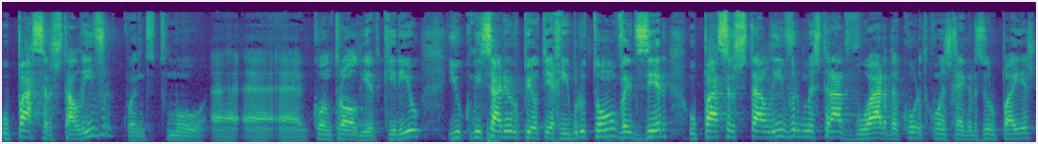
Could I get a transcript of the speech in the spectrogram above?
o pássaro está livre, quando tomou a, a, a controle e adquiriu, e o Comissário Europeu Thierry Breton veio dizer o pássaro está livre, mas terá de voar de acordo com as regras europeias,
